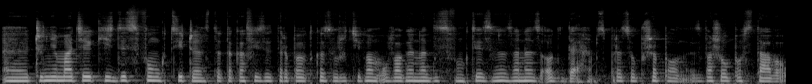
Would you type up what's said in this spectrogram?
E, czy nie macie jakichś dysfunkcji? Często taka fizjoterapeutka zwróci Wam uwagę na dysfunkcje związane z oddechem, z pracą przepony, z Waszą postawą,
